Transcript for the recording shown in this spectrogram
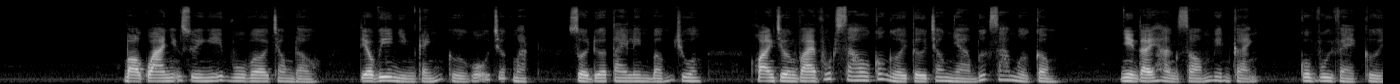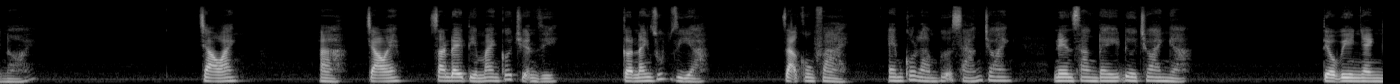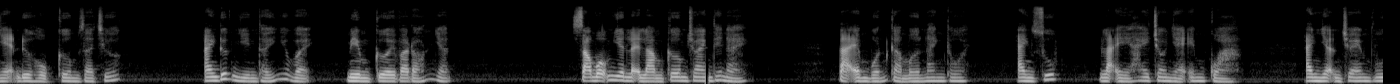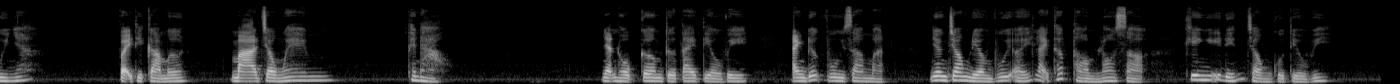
Bỏ qua những suy nghĩ vu vơ trong đầu, Tiểu Vi nhìn cánh cửa gỗ trước mặt, rồi đưa tay lên bấm chuông. Khoảng chừng vài phút sau, có người từ trong nhà bước ra mở cổng. Nhìn thấy hàng xóm bên cạnh, cô vui vẻ cười nói. Chào anh. À, chào em. Sang đây tìm anh có chuyện gì? Cần anh giúp gì à? Dạ không phải. Em có làm bữa sáng cho anh, nên sang đây đưa cho anh à? Tiểu Vi nhanh nhẹn đưa hộp cơm ra trước. Anh Đức nhìn thấy như vậy, mỉm cười và đón nhận. Sao bỗng nhiên lại làm cơm cho anh thế này? Tại em muốn cảm ơn anh thôi. Anh giúp, lại hay cho nhà em quà. Anh nhận cho em vui nhé. Vậy thì cảm ơn. Mà chồng em... Thế nào? Nhận hộp cơm từ tay Tiểu Vi, anh Đức vui ra mặt. Nhưng trong niềm vui ấy lại thấp thòm lo sợ khi nghĩ đến chồng của Tiểu Vi.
